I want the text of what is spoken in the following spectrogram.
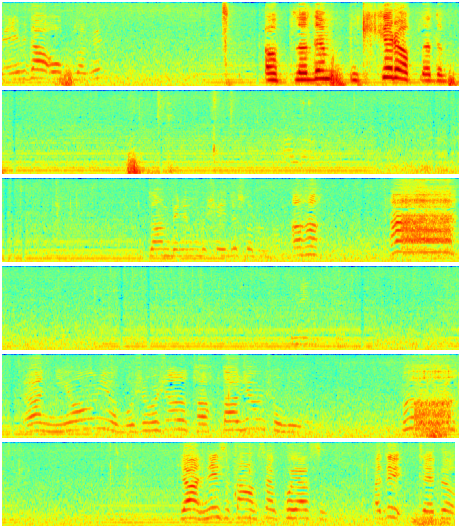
Beni bir daha opla bir. Hopladım. İki kere hopladım. Allah Allah. O zaman benim bu şeyde sorun var. Aha. Aa! Yine gitti. Ya niye olmuyor? Boşu boşuna da tahta harcamış oluyorum. Ah! Ya neyse tamam sen koyarsın. Hadi TP ol.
